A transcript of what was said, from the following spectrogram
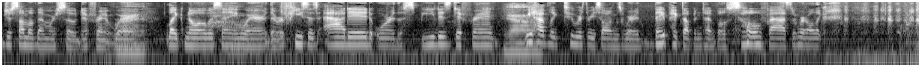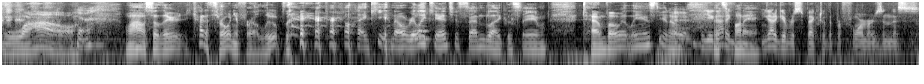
just some of them were so different where Right. like noah was saying where there were pieces added or the speed is different Yeah. we had like two or three songs where they picked up in tempo so fast and we're all like Wow. yeah Wow, so they're kind of throwing you for a loop there. like, you know, really can't you send like the same tempo at least? You know, You gotta, funny. You got to give respect to the performers in this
